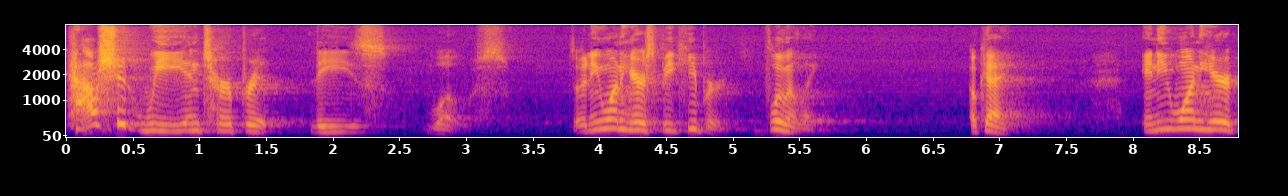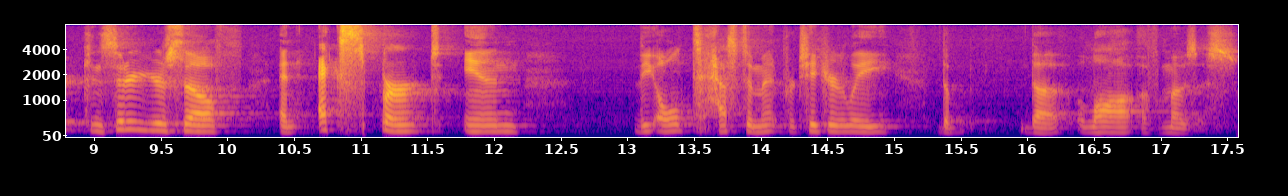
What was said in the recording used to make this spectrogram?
How should we interpret these woes? So, anyone here speak Hebrew fluently? Okay. Anyone here consider yourself an expert in the Old Testament, particularly the, the law of Moses?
